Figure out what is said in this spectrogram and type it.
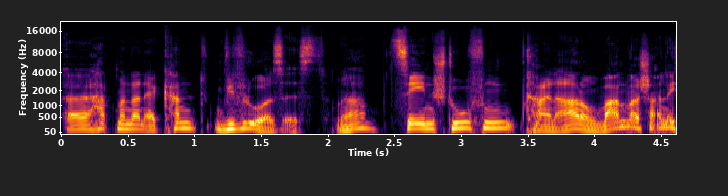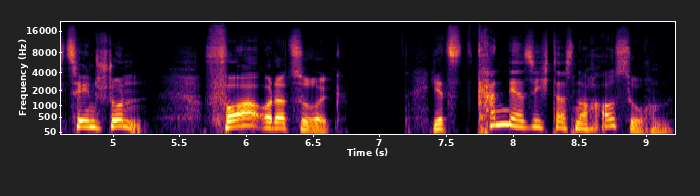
äh, hat man dann erkannt, wie viel Uhr es ist. Ja? Zehn Stufen, keine Ahnung, waren wahrscheinlich zehn Stunden. Vor oder zurück. Jetzt kann der sich das noch aussuchen.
